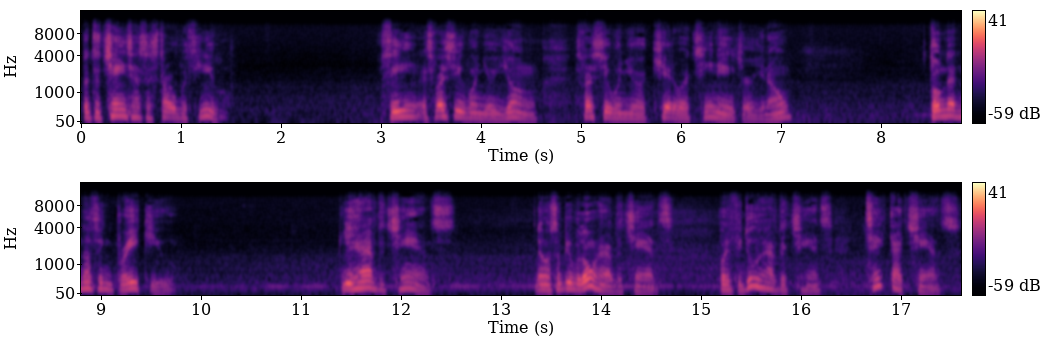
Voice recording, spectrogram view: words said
But the change has to start with you. See, especially when you're young, especially when you're a kid or a teenager, you know? Don't let nothing break you. You have the chance. You know, some people don't have the chance. But if you do have the chance, take that chance.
